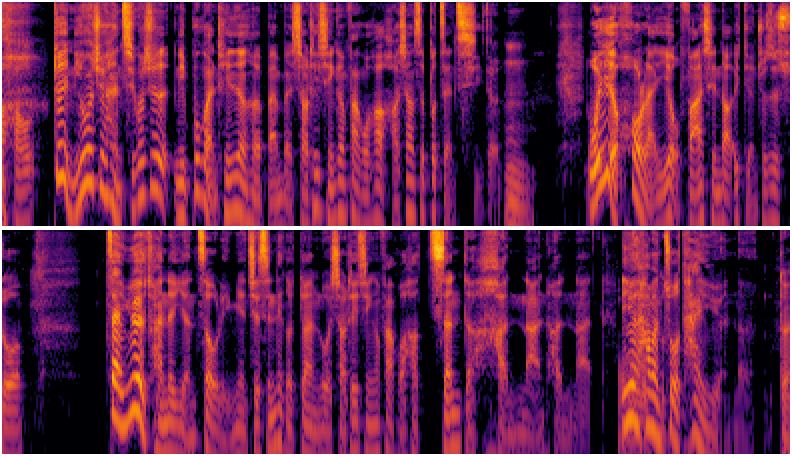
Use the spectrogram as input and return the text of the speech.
好，对，你会觉得很奇怪，就是你不管听任何版本，小提琴跟法国号好像是不整齐的，嗯，我也后来也有发现到一点，就是说。在乐团的演奏里面，其实那个段落小提琴跟法国号真的很难很难，因为他们坐太远了。对，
